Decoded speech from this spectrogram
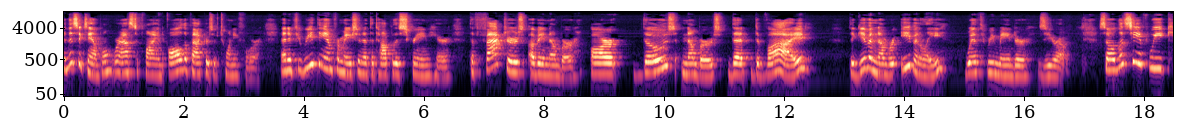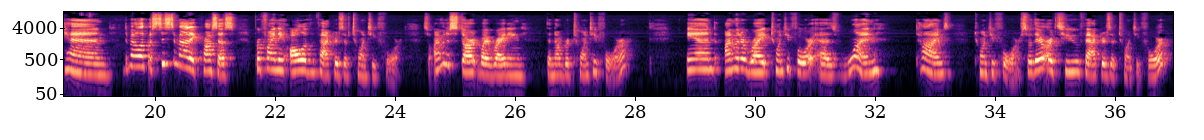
In this example, we're asked to find all the factors of 24. And if you read the information at the top of the screen here, the factors of a number are those numbers that divide the given number evenly with remainder zero. So let's see if we can develop a systematic process for finding all of the factors of 24. So I'm going to start by writing the number 24. And I'm going to write 24 as 1 times 24. So there are two factors of 24.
